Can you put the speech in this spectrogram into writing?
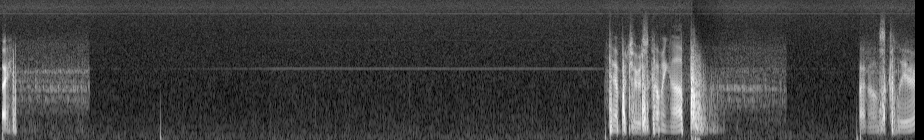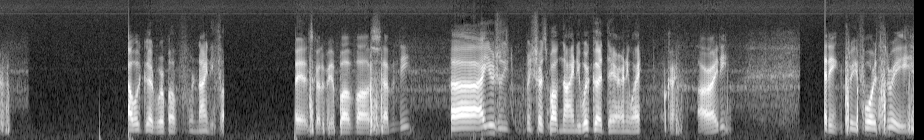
Sorry. Temperature is coming up. Finals clear. Oh, we're good. We're above. We're 95. Yeah, it's got to be above uh, 70. Uh, I usually make sure it's above 90. We're good there anyway. Okay. Alrighty. Heading 343.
